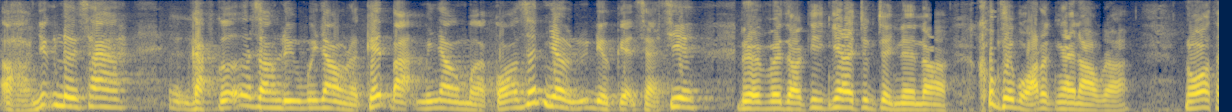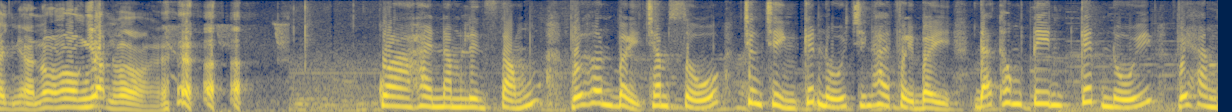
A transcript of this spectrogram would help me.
ở những nơi xa gặp gỡ giao lưu với nhau là kết bạn với nhau mà có rất nhiều những điều kiện sẻ chia. Để bây giờ khi nghe chương trình này là không thể bỏ được ngày nào cả. Nó thành nó, nó nghiện rồi. Qua 2 năm lên sóng, với hơn 700 số, chương trình Kết nối 92,7 đã thông tin kết nối với hàng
